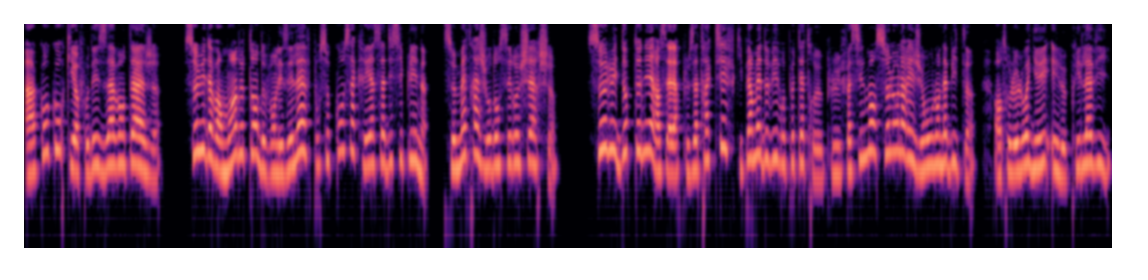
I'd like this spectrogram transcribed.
un concours qui offre des avantages, celui d'avoir moins de temps devant les élèves pour se consacrer à sa discipline, se mettre à jour dans ses recherches, celui d'obtenir un salaire plus attractif qui permet de vivre peut-être plus facilement selon la région où l'on habite, entre le loyer et le prix de la vie.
